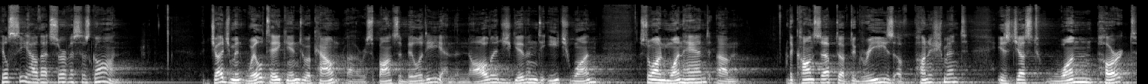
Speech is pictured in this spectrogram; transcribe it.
he'll see how that service has gone. Judgment will take into account uh, responsibility and the knowledge given to each one. So, on one hand, um, the concept of degrees of punishment is just one part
